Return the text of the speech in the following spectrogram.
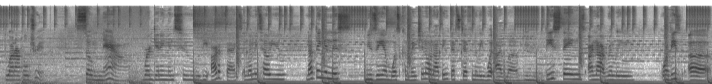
throughout our whole trip. So now we're getting into the artifacts. And let me tell you, nothing in this museum was conventional, and I think that's definitely what I loved. Mm-hmm. These things are not really, or these uh,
